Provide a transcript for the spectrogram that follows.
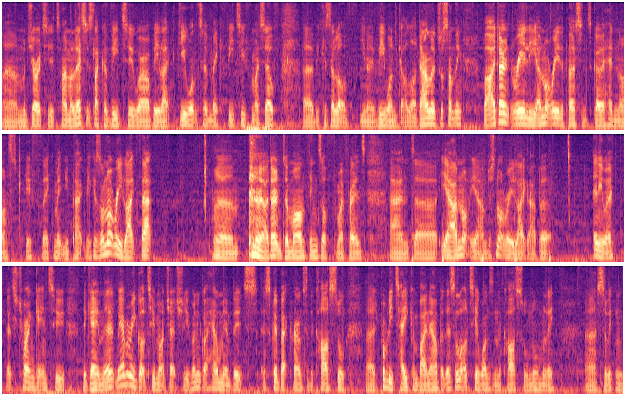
uh, majority of the time unless it's like a v2 where I'll be like do you want to make a v2 for myself uh, because a lot of you know v1 get a lot of downloads or something but I don't really I'm not really the person to go ahead and ask if they can make me a pack because I'm not really like that um, I don't demand things off my friends and uh, yeah I'm not yeah I'm just not really like that but anyway, let's try and get into the game. We haven't really got too much, actually. We've only got helmet and boots. Let's go back around to the castle. Uh, it's probably taken by now, but there's a lot of tier 1s in the castle normally. Uh, so we can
